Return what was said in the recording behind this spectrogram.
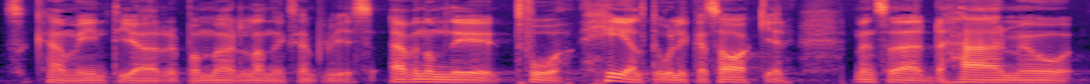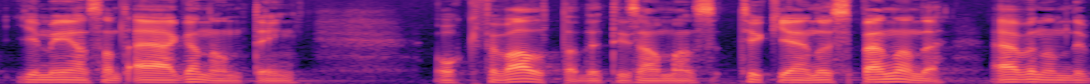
så kan vi inte göra det på Möllan exempelvis. Även om det är två helt olika saker. Men så här, det här med att gemensamt äga någonting och förvalta det tillsammans tycker jag ändå är spännande. Även om det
